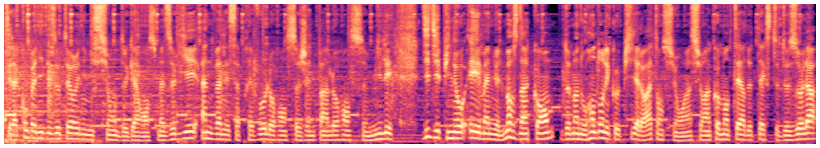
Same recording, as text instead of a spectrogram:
C'était la compagnie des auteurs, une émission de Garance Mazelier, Anne-Vanessa Prévost, Laurence Genepin, Laurence Millet, Didier Pinault et Emmanuel Morse Camp. Demain, nous rendons les copies, alors attention, hein, sur un commentaire de texte de Zola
